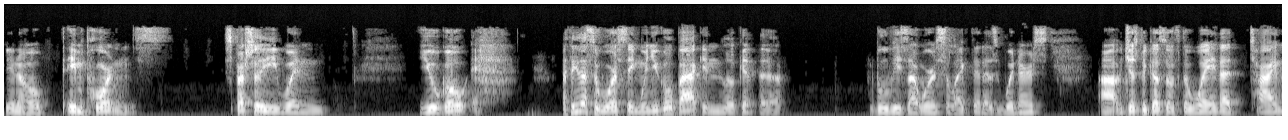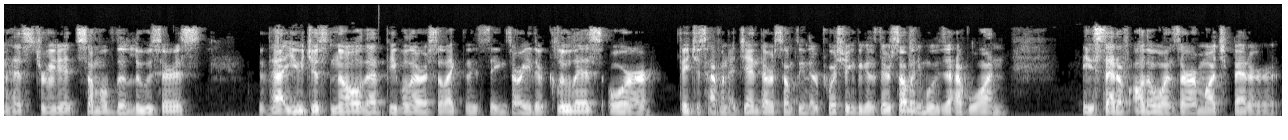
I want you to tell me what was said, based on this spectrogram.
you know, importance, especially when you go. I think that's the worst thing when you go back and look at the movies that were selected as winners, uh, just because of the way that time has treated some of the losers. That you just know that people that are selecting these things are either clueless or they just have an agenda or something they're pushing because there's so many movies that have won instead of other ones that are much better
